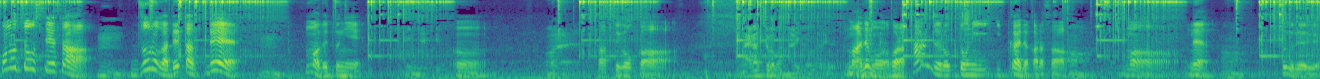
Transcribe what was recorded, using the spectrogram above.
この調子でさうん。うんゾロが出たってまあ別に。いいんですよ。うん。おい。さしごか。長丁場になりそうだよ。まあでもほら36頭に1回だからさまあね。うすぐ出るよ。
